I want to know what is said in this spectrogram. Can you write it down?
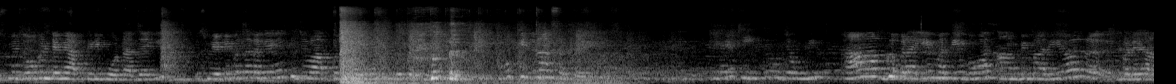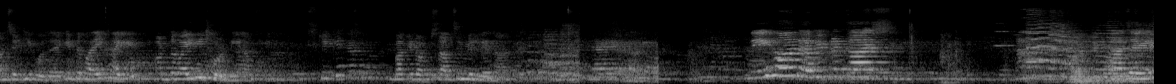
उसमें दो घंटे में आपकी रिपोर्ट आ जाएगी। उसमें भी पता लगेगा कि जो आपको वो कितना असर करेगी? ठीक है? ठीक तो हो जाऊँगी। हाँ आप घबराइए मत। ये बहुत आम बीमारी है बड़े आराम से ठीक हो जाएगी। दवाई खाइए और दवाई नहीं छोड़नी आपकी। ठीक है? बाकी डॉक्टर साहब से मिल लेना। रवि प्रकाश आ जाइए।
